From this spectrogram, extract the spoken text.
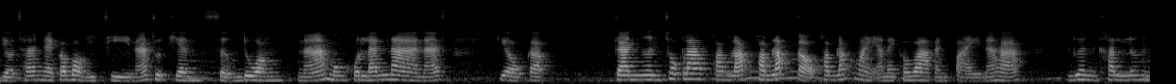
เดี๋ยวถ้าไงก็บอกอีกทีนะ จุดเทียนเสริมดวงนะ มงคลล้านนานะ เกี่ยวกับการเงินโชคลาภความรักความรักเก่าความรักใหม่อะไรก็ว่ากันไปนะคะ เลื่อนขั้นเลื่อน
